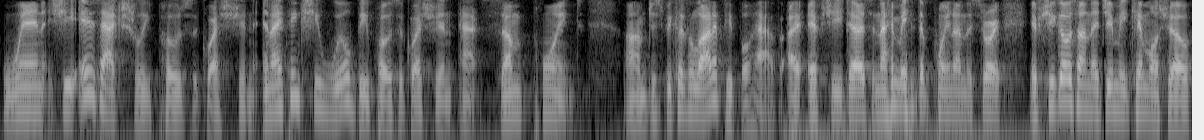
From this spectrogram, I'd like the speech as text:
when she is actually posed the question, and I think she will be posed the question at some point. Um, just because a lot of people have. I, if she does, and I made the point on the story, if she goes on the Jimmy Kimmel show,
